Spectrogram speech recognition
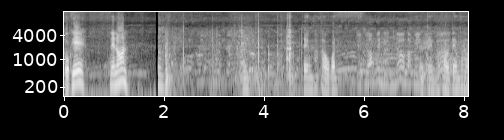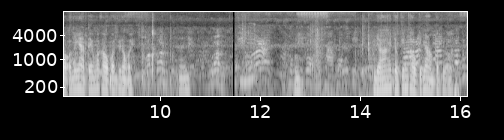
โอเค แน่นอนอืมนี่แต่งผ้าเขาวก่อนจะชอบเป็นดินเด้อกาแฟเดี๋ยวแต่งผ้าเขาวแต่งผ้าเขาวเอาไม่หยาดแต่งผ้าเขาวก่อนพี่น้องเอ้ยนี่นี่เดี๋ยวให้เจ้ากินข้าวกินน้ำก่อนพี่น้องเ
